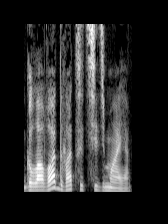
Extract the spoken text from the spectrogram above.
Глава 27.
